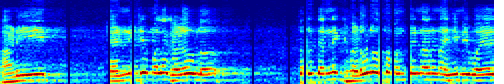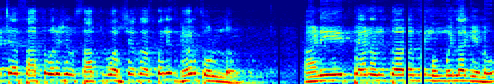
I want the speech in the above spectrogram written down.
आणि त्यांनी जे मला घडवलं तर त्यांनी घडवलं असं म्हणता येणार नाही. मी वयाच्या सात वर्ष सात वर्षाचं असतानाच घर सोडलं. आणि त्यानंतर मी मुंबईला गेलो.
